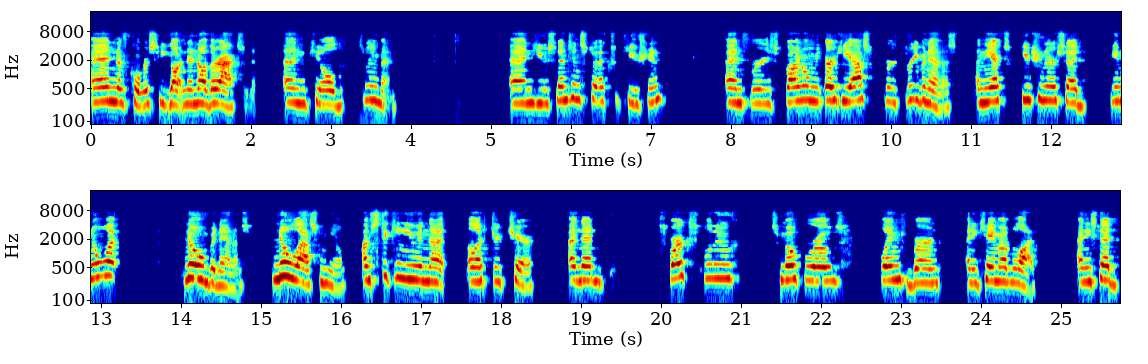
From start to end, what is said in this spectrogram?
And of course, he got in another accident and killed three men. And he was sentenced to execution. And for his final, or he asked for three bananas. And the executioner said, You know what? No bananas. No last meal. I'm sticking you in that electric chair. And then sparks flew, smoke rose, flames burned, and he came out alive. And he said,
